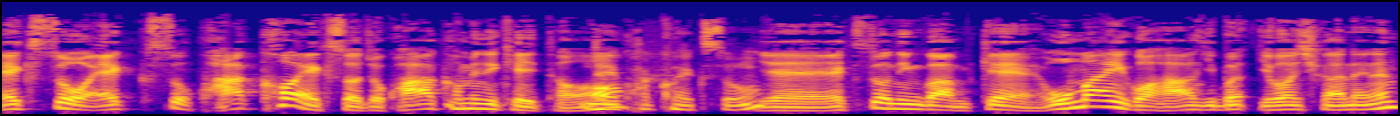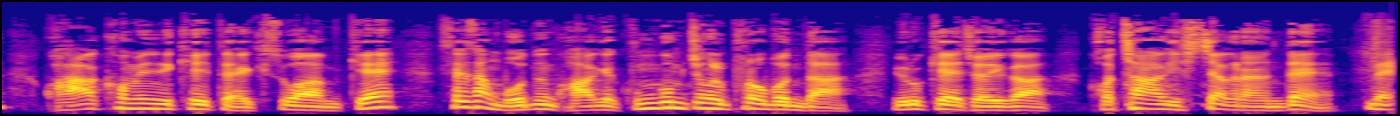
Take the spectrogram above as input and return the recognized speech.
엑소, 엑소, 과커 엑소죠. 과학 communicator. 네, 과커 엑소. 예, 엑소님과 함께 오마이 과학 이번 이번 시간에는 과학 communicator 엑소와 함께 세상 모든 과학의 궁금증을 풀어본다. 이렇게 저희가 거창하게 시작을 하는데 네.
